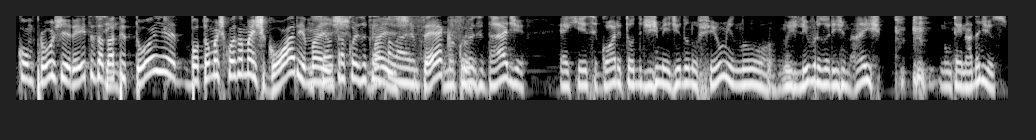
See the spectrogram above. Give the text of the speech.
comprou os direitos, Sim. adaptou e botou umas coisas mais gore, Isso mais, é outra coisa que eu ia falar. é Uma sexo. curiosidade é que esse gore todo desmedido no filme, no- nos livros originais, não tem nada disso.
